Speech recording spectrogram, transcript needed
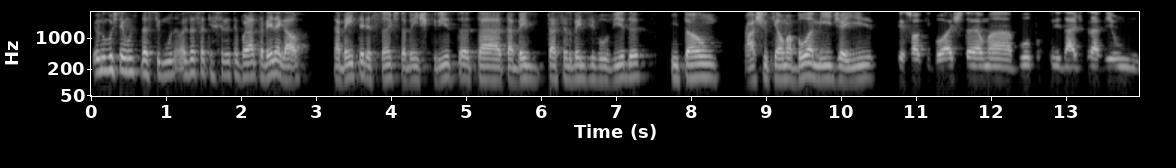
Eu não gostei muito da segunda, mas essa terceira temporada tá bem legal. Tá bem interessante, tá bem escrita, tá, tá, bem, tá sendo bem desenvolvida. Então, acho que é uma boa mídia aí. Pessoal que gosta, é uma boa oportunidade para ver um,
